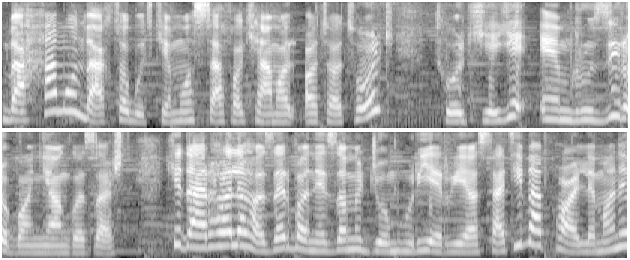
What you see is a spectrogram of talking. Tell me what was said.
و همون وقتا بود که مصطفی کمال آتاتورک ترکیه امروزی رو بنیان گذاشت که در حال حاضر با نظام جمهوری ریاستی و پارلمان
